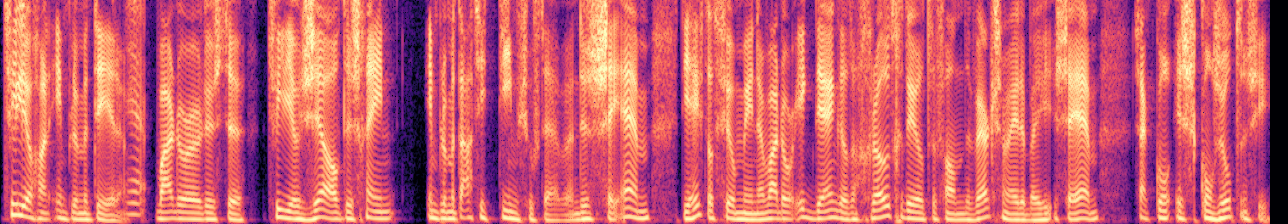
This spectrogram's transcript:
Twilio gaan implementeren. ja. Waardoor dus de Twilio zelf dus geen implementatieteams hoeft te hebben. Dus CM, die heeft dat veel minder. Waardoor ik denk dat een groot gedeelte van de werkzaamheden bij CM zijn, is consultancy.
